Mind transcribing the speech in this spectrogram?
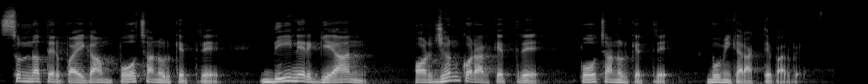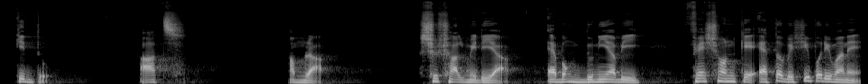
সুন্নতের পয়গাম পৌঁছানোর ক্ষেত্রে, দিনের জ্ঞান অর্জন করার ক্ষেত্রে পৌঁছানোর ক্ষেত্রে ভূমিকা রাখতে পারবে। কিন্তু আজ আমরা সোশ্যাল মিডিয়া এবং দুনিয়াবি ফ্যাশনকে এত বেশি পরিমাণে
